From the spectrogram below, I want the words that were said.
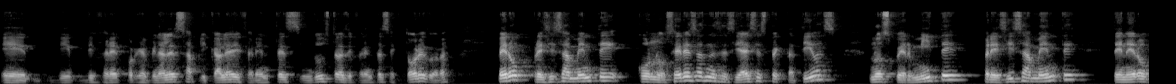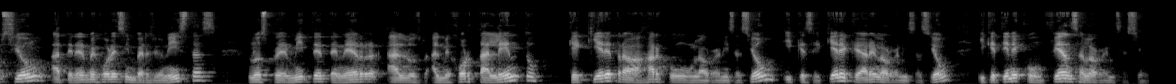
eh, diferente, porque al final es aplicable a diferentes industrias, diferentes sectores, ¿verdad? Pero precisamente conocer esas necesidades y expectativas nos permite precisamente tener opción a tener mejores inversionistas, nos permite tener al mejor talento que quiere trabajar con la organización y que se quiere quedar en la organización y que tiene confianza en la organización.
